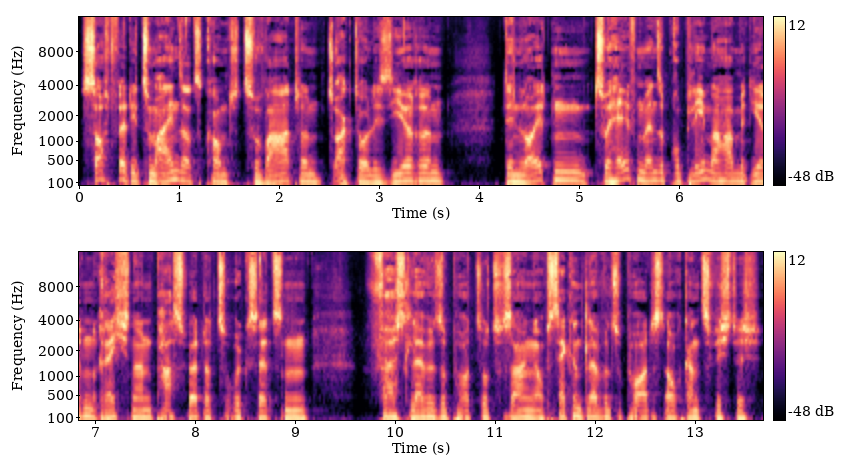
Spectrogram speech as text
Software, die zum Einsatz kommt, zu warten, zu aktualisieren, den Leuten zu helfen, wenn sie Probleme haben mit ihren Rechnern, Passwörter zurücksetzen, First-Level-Support sozusagen, auch Second-Level-Support ist auch ganz wichtig.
